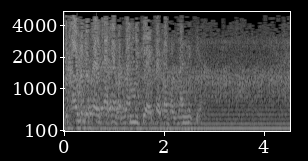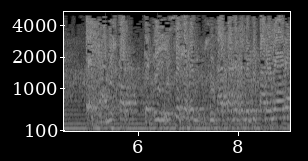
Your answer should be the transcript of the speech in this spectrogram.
दिखाओ कि देखो, ऐसा ऐसा भगवान ने किया, ऐसा ऐसा भगवान ने किया। अब इसका हैं इससे कैसे संसार सागर का व्यक्ति पार हो जाएगा?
